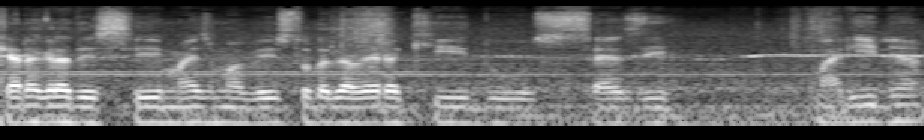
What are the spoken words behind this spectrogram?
Quero agradecer mais uma vez toda a galera aqui do SESI Marília.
